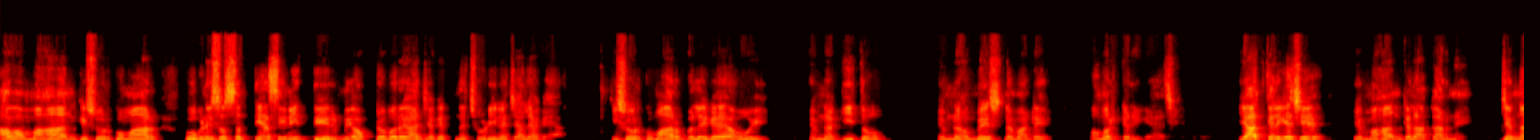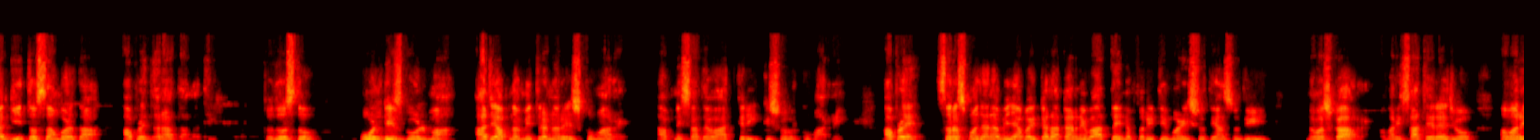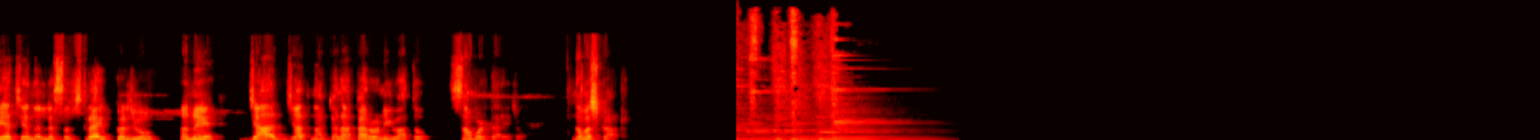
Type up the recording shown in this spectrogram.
આવા મહાન કિશોર કુમાર ઓગણીસો સત્યાસી ની તેરમી ઓક્ટોબરે આ જગતને છોડીને ચાલ્યા ગયા. કિશોર કુમાર ભલે ગયા હોય, એમના ગીતો એમને હંમેશને માટે અમર કરી ગયા છે. યાદ કરીએ છીએ એ મહાન કલાકારને, જેમના ગીતો સાંભળતા આપણે ધરાતા નથી. તો દોસ્તો ઓલ્ડ ઇઝ ગોલ્ડમાં આજે આપના મિત્ર નરેશ કુમારે આપની સાથે વાત કરી કિશોર કુમારની. આપણે સરસ મજાના બીજા કોઈ કલાકારની વાત લઈને ફરીથી મળીશું ત્યાં સુધી. નમસ્કાર. અમારી સાથે રહેજો, અમારી આ ચેનલને સબસ્ક્રાઇબ કરજો અને જાત જાતના કલાકારોની વાતો સાંભળતા રહેજો. નમસ્કાર.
